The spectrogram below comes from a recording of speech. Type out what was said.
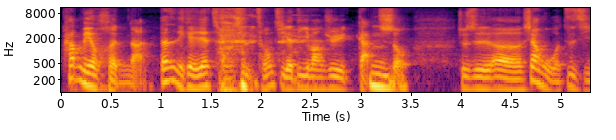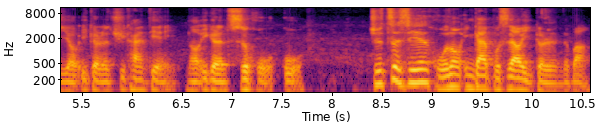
它没有很难，但是你可以先从 从几个地方去感受，就是呃，像我自己有一个人去看电影，然后一个人吃火锅。就是这些活动应该不是要一个人的吧？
